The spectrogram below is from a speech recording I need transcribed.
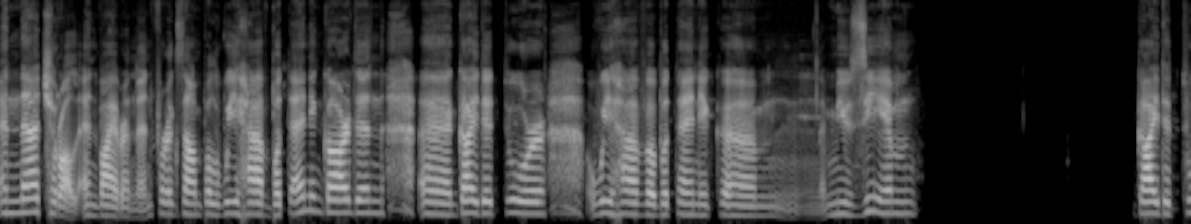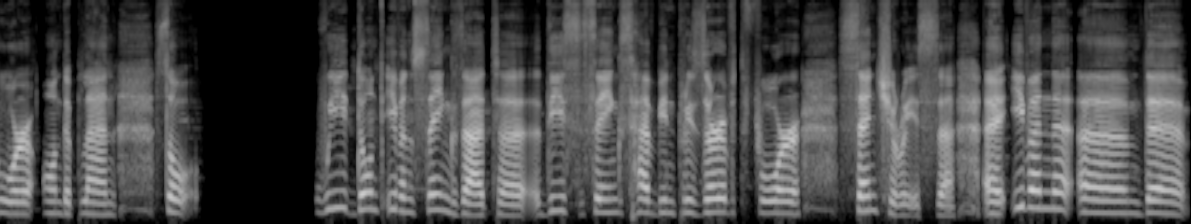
and natural environment. For example, we have botanic garden uh, guided tour, we have a botanic um, museum guided tour on the plan. So we don't even think that uh, these things have been preserved for centuries. Uh, even um, the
